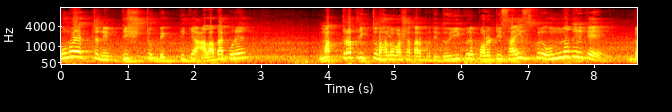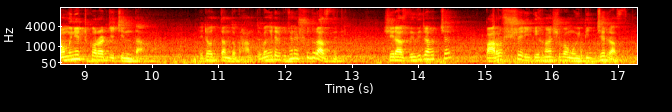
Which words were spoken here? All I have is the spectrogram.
কোনো একটা নির্দিষ্ট ব্যক্তিকে আলাদা করে, মাত্রাতিরিক্ত ভালোবাসা তার প্রতি তৈরি করে পলিটিসাইজ করে অন্যদেরকে ডমিনেট করার যে চিন্তা, এটা অত্যন্ত ভ্রান্ত এবং এটার পিছনে শুধু রাজনীতি। সেই রাজনীতিটা হচ্ছে পারস্যের ইতিহাস এবং ঐতিহ্যের রাজনীতি।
